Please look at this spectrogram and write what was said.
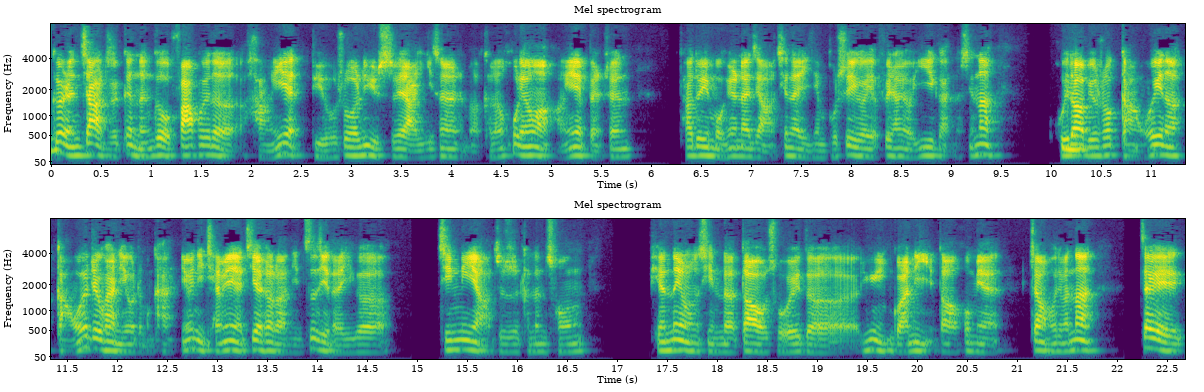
个人价值更能够发挥的行业，比如说律师呀、医生什么。可能互联网行业本身，它对于某些人来讲，现在已经不是一个非常有意义感的事情。那回到比如说岗位呢，岗位这块你又怎么看？因为你前面也介绍了你自己的一个经历啊，就是可能从偏内容型的，到所谓的运营管理，到后面这样好几番。那在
